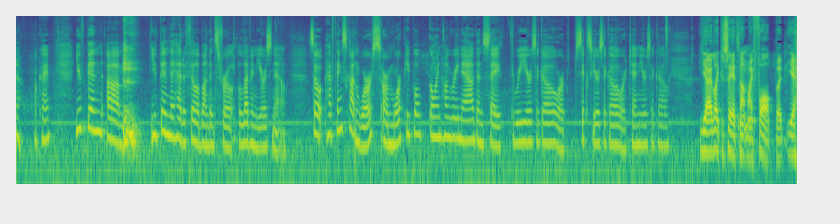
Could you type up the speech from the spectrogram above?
Oh, okay. You've been, um, you've been the head of Philabundance for 11 years now. So have things gotten worse? Are more people going hungry now than, say, three years ago, or six years ago, or 10 years ago? Yeah, I'd like to say it's not my fault, but yeah,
